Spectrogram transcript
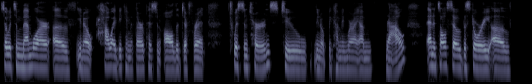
So it's a memoir of, you know, how I became a therapist and all the different twists and turns to, you know, becoming where I am now. And it's also the story of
